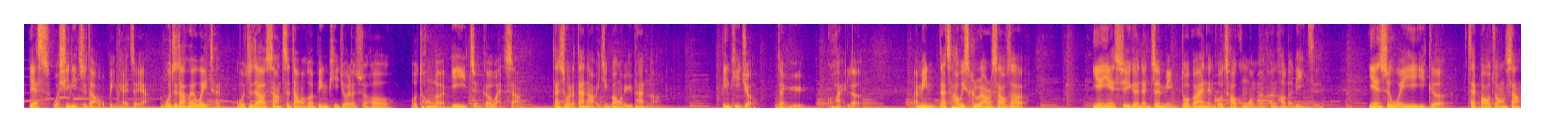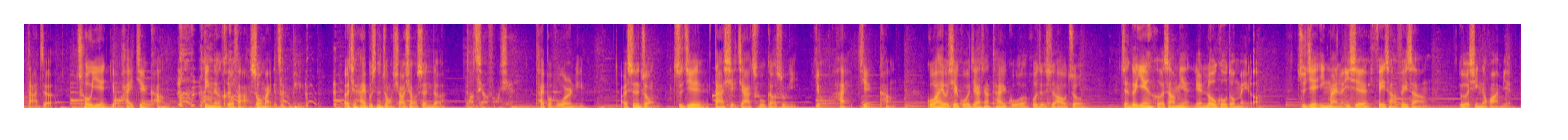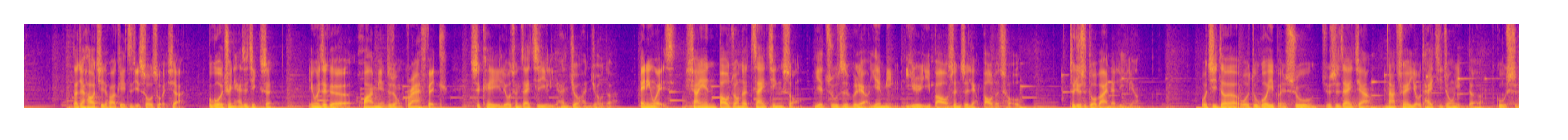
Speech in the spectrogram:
Yes，我心里知道我不应该这样，我知道会胃疼，我知道上次当我喝冰啤酒的时候，我痛了一整个晚上。但是我的大脑已经帮我预判了，冰啤酒等于快乐。I mean that's how we screw ourselves up。烟也是一个能证明多巴胺能够操控我们很好的例子。烟是唯一一个在包装上打着“抽烟有害健康，并能合法售卖”的产品，而且还不是那种小小声的“都自有风险 ”type of warning，而是那种直接大写加粗告诉你有害健康。国外有些国家像泰国或者是澳洲，整个烟盒上面连 logo 都没了，直接印满了一些非常非常恶心的画面。大家好奇的话，可以自己搜索一下。不过我劝你还是谨慎，因为这个画面这种 graphic 是可以留存在记忆里很久很久的。Anyways，香烟包装的再惊悚，也阻止不了烟民一日一包甚至两包的抽。这就是多巴胺的力量。我记得我读过一本书，就是在讲纳粹犹太集中营的故事，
